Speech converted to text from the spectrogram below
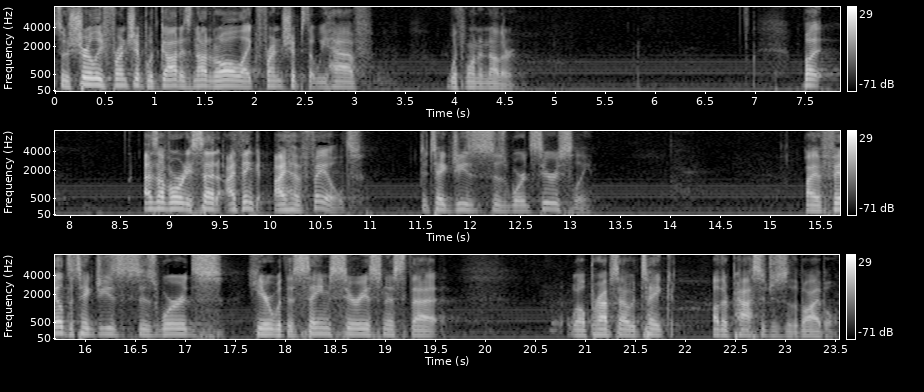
So, surely friendship with God is not at all like friendships that we have with one another. But, as I've already said, I think I have failed to take Jesus' words seriously. I have failed to take Jesus' words here with the same seriousness that, well, perhaps I would take other passages of the Bible.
